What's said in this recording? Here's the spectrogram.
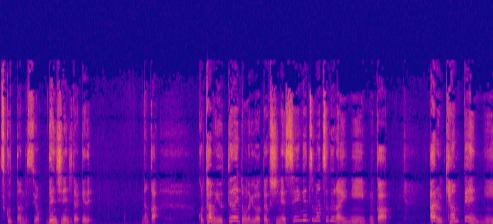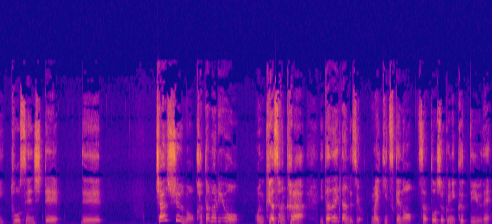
作ったんですよ。電子レンジだけで。なんか、これ多分言ってないと思うんだけど、私ね、先月末ぐらいに、なんか、あるキャンペーンに当選して、で、チャーシューの塊をお肉屋さんからいただいたんですよ。まあ、行きつけの砂糖食肉っていうね、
